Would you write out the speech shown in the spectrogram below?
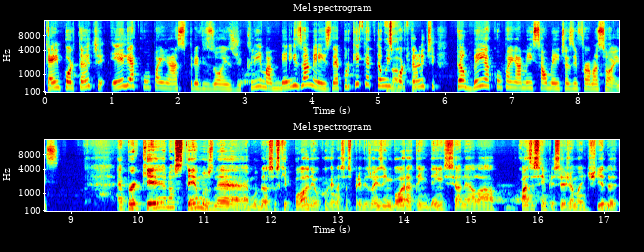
que é importante ele acompanhar as previsões de clima mês a mês, né? Por que, que é tão Exato. importante também acompanhar mensalmente as informações? É porque nós temos né, mudanças que podem ocorrer nessas previsões, embora a tendência né, quase sempre seja mantida,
